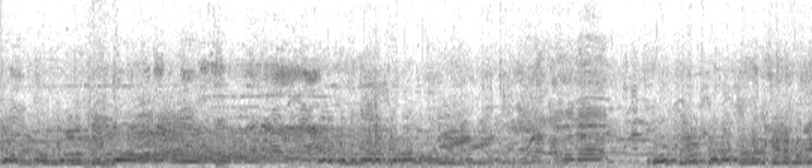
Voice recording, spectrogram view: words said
యాభై జనాలు మరి ప్రోత్సహించాలా చివరికి వెళ్ళిపోతే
